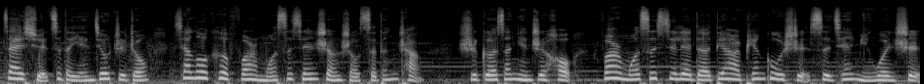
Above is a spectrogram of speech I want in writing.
在血字的研究之中，夏洛克·福尔摩斯先生首次登场。时隔三年之后，福尔摩斯系列的第二篇故事《四千名》问世。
